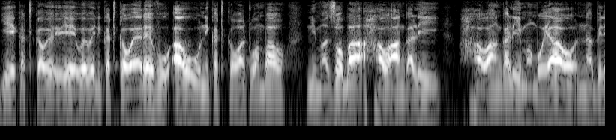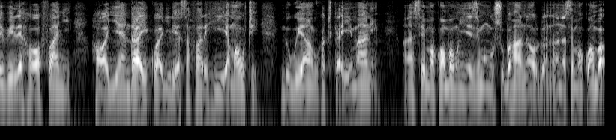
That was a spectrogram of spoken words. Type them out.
Je katika we, ye, wewe ni katika waerevu au ni katika watu ambao ni mazoba hawaangalii hawaangalii mambo yao na vile vile hawafanyi hawajiandai kwa ajili ya safari hii ya mauti. Ndugu yangu katika imani anasema kwamba mwenyezi mungu subhanahu anasema kwamba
